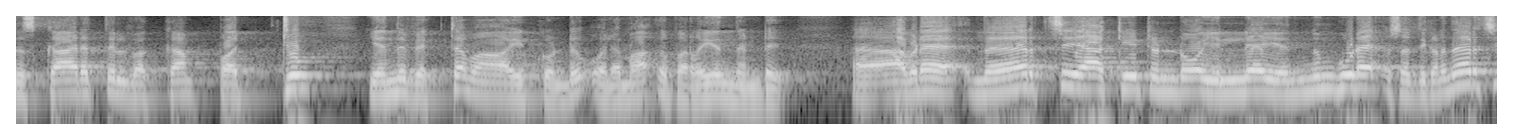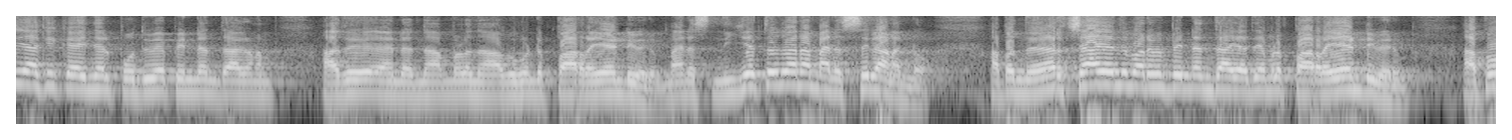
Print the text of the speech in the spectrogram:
നിസ്കാരത്തിൽ വെക്കാൻ പറ്റും എന്ന് വ്യക്തമായിക്കൊണ്ട് ഒലമ പറയുന്നുണ്ട്. അവിടെ നേർച്ചയാക്കിയിട്ടുണ്ടോ ഇല്ലേ എന്നും കൂടെ ശ്രദ്ധിക്കണം. നേർച്ചയാക്കി കഴിഞ്ഞാൽ പൊതുവെ പിന്നെ എന്താകണം? അത് നമ്മൾ നാവ് കൊണ്ട് പറയേണ്ടി വരും. മനസ്സ് നീയത്ത് എന്ന് പറഞ്ഞാൽ മനസ്സിലാണല്ലോ. അപ്പൊ നേർച്ച എന്ന് പറയുമ്പോൾ പിന്നെന്തായി അത് നമ്മൾ പറയേണ്ടി വരും. അപ്പോ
